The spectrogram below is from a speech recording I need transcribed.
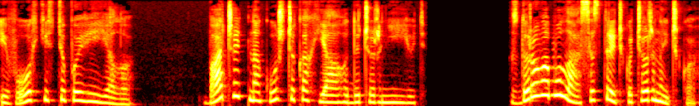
і вогкістю повіяло. Бачить, на кущиках ягоди чорніють. Здорова була, сестричко чорничко,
